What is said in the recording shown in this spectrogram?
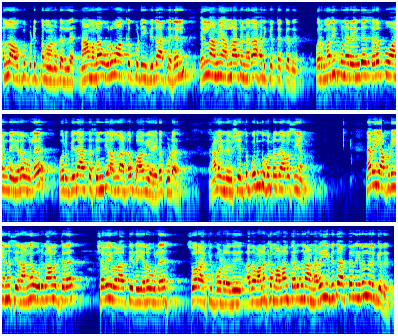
அல்லாவுக்கு பிடித்தமானதல்ல. நாமளா உருவாக்கக்கூடிய விதாத்துகள் எல்லாமே அல்லாட்ட நிராகரிக்கத்தக்கது. ஒரு மதிப்பு நிறைந்த சிறப்பு வாய்ந்த இரவுல ஒரு விதாத்தை செஞ்சு அல்லாட்ட பாவி ஆயிடக்கூடாது. அதனால இந்த விஷயத்தை புரிந்து கொள்றது அவசியம். நிறைய அப்படி என்ன செய்கிறாங்க ஒரு காலத்தில் ஷவை வராத்தியுடைய இரவுல சோறாக்கி போடுறது அதை வணக்கமெல்லாம் கருதுனா நிறைய விதாத்தல் இருந்திருக்குது.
